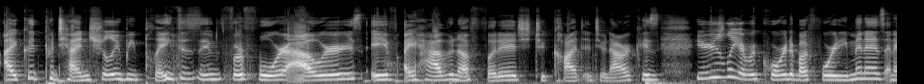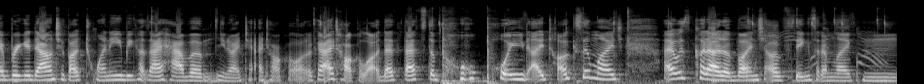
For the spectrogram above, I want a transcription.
I could potentially be playing The Sims for four hours if I have enough footage to cut into an hour. Because usually I record about 40 minutes and I bring it down to about 20 because I have a, um, you know, I, talk a lot. Okay, I talk a lot. That, that's the whole point. I talk so much. I always cut out a bunch of things that I'm like, hmm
